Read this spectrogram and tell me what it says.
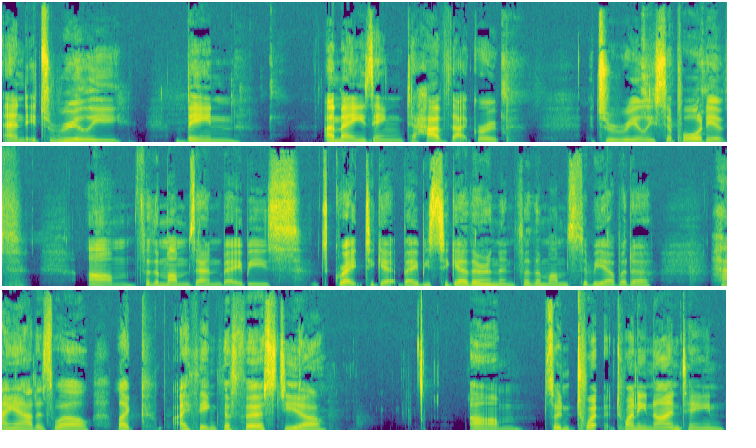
and it's really been amazing to have that group. It's really supportive um, for the mums and babies. It's great to get babies together and then for the mums to be able to hang out as well. Like, I think the first year, um, so tw- 2019,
